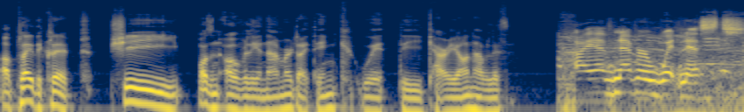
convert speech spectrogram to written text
I'll play the clip. She wasn't overly enamoured, I think, with the carry on. Have a listen. I have never witnessed,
